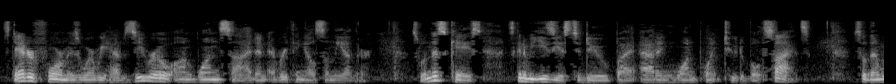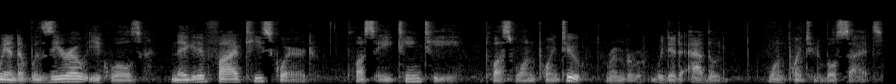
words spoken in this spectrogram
Standard form is where we have 0 on one side and everything else on the other. So in this case, it's going to be easiest to do by adding 1.2 to both sides. So then we end up with 0 equals negative 5t squared plus 18t plus 1.2. Remember, we did add the 1.2 to both sides.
